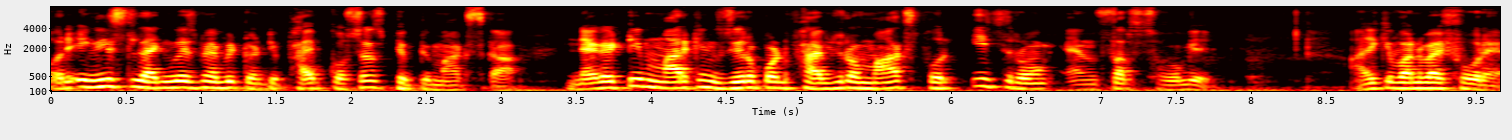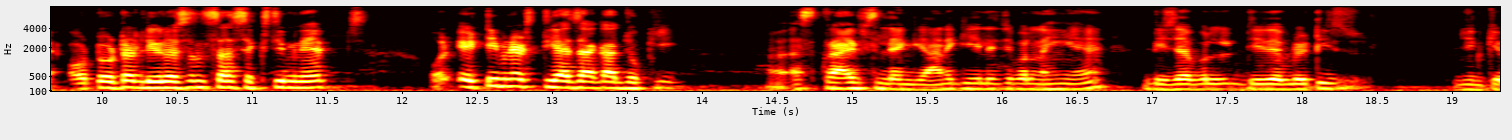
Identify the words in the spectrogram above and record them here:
और इंग्लिश लैंग्वेज में भी twenty five question fifty marks का. Negative marking zero point five zero marks for each wrong answers होंगे. यानी कि वन बाई फोर है. और टोटल ड्यूरेशन है सिक्सटी मिनट्स और एट्टी मिनट्स दिया जाएगा जो कि स्क्राइब्स लेंगे, यानी कि एलिजिबल नहीं है डिजेबल डिजेबिलिटीज़ जिनके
